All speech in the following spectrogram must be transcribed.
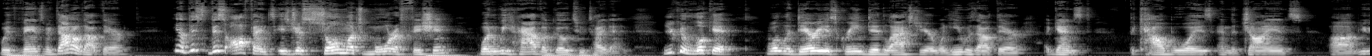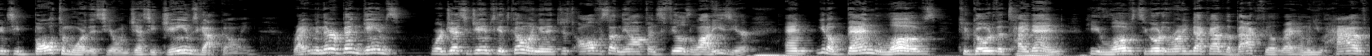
with Vance McDonald out there, you know, this this offense is just so much more efficient when we have a go-to tight end. You can look at what Ladarius Green did last year when he was out there against the Cowboys and the Giants. Um, you can see Baltimore this year when Jesse James got going, right? I mean, there have been games where Jesse James gets going and it just all of a sudden the offense feels a lot easier. And, you know, Ben loves to go to the tight end. He loves to go to the running back out of the backfield, right? And when you have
